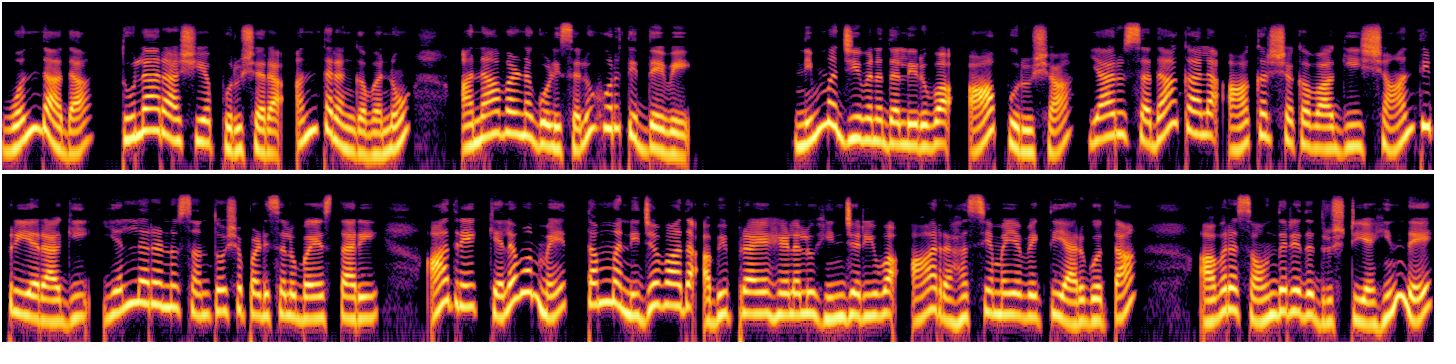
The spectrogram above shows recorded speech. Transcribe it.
ಒಂದಾದ ತುಲಾರಾಶಿಯ ಪುರುಷರ ಅಂತರಂಗವನ್ನು ಅನಾವರಣಗೊಳಿಸಲು ಹೊರತಿದ್ದೇವೆ ನಿಮ್ಮ ಜೀವನದಲ್ಲಿರುವ ಆ ಪುರುಷ ಯಾರು ಸದಾಕಾಲ ಆಕರ್ಷಕವಾಗಿ, ಶಾಂತಿಪ್ರಿಯರಾಗಿ ಎಲ್ಲರನ್ನು ಸಂತೋಷಪಡಿಸಲು ಬಯಸ್ತಾರೆ. ಆದರೆ ಕೆಲವೊಮ್ಮೆ ತಮ್ಮ ನಿಜವಾದ ಅಭಿಪ್ರಾಯ ಹೇಳಲು ಹಿಂಜರಿಯುವ ಆ ರಹಸ್ಯಮಯ ವ್ಯಕ್ತಿ ಯಾರು ಗೊತ್ತಾ? ಅವರ ಸೌಂದರ್ಯದ ದೃಷ್ಟಿಯ ಹಿಂದೆ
